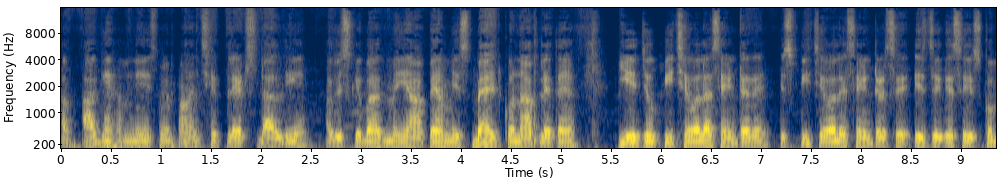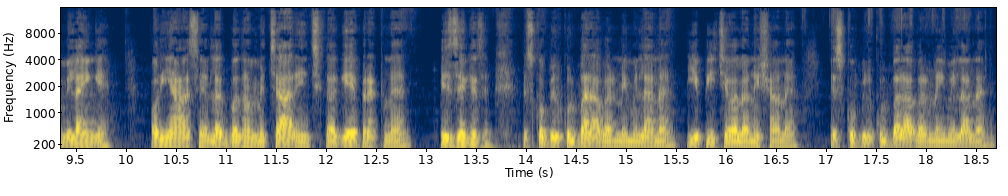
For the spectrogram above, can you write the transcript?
अब आगे हमने इसमें पाँच छह प्लेट्स डाल दिए। अब इसके बाद में यहाँ पे हम इस बेल्ट को नाप लेते हैं। ये जो पीछे वाला सेंटर है, इस पीछे वाले सेंटर से इस जगह से इसको मिलाएँगे। और यहाँ से लगभग हमें चार इंच का गैप रखना है इस जगह से। इसको बिल्कुल बराबर नहीं मिलाना है। ये पीछे वाला निशान है। इसको बिल्कुल बराबर नहीं मिलाना है।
